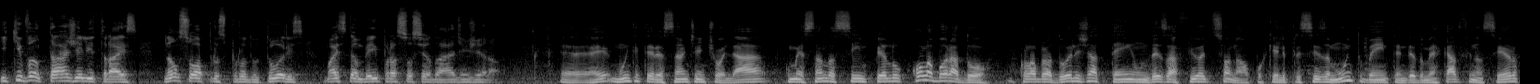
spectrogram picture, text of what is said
e que vantagem ele traz, não só para os produtores, mas também para a sociedade em geral? É, é, muito interessante a gente olhar, começando assim pelo colaborador. O colaborador ele já tem um desafio adicional, porque ele precisa muito bem entender do mercado financeiro,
